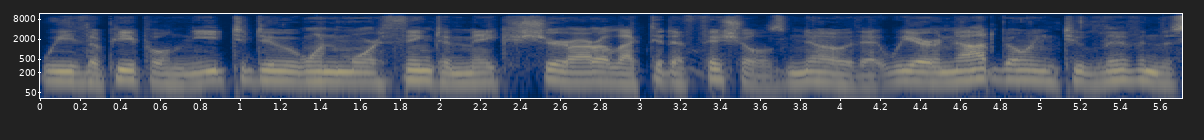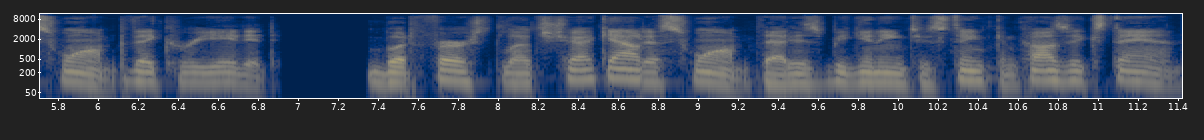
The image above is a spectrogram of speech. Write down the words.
we the people need to do one more thing to make sure our elected officials know that we are not going to live in the swamp they created. But first let's check out a swamp that is beginning to stink in Kazakhstan.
